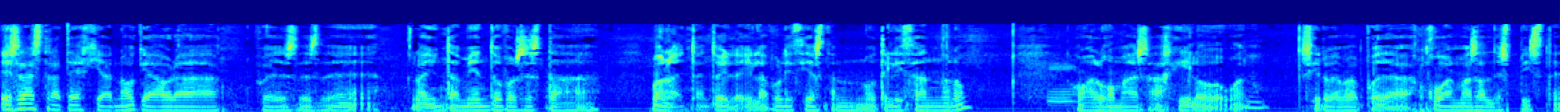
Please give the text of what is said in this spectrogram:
Es la estrategia, ¿no? Que ahora, pues desde el ayuntamiento, pues está. Bueno, tanto y la, y la policía están utilizando, ¿no? Sí. O algo más ágil o, bueno, que sirve para pueda jugar más al despiste.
